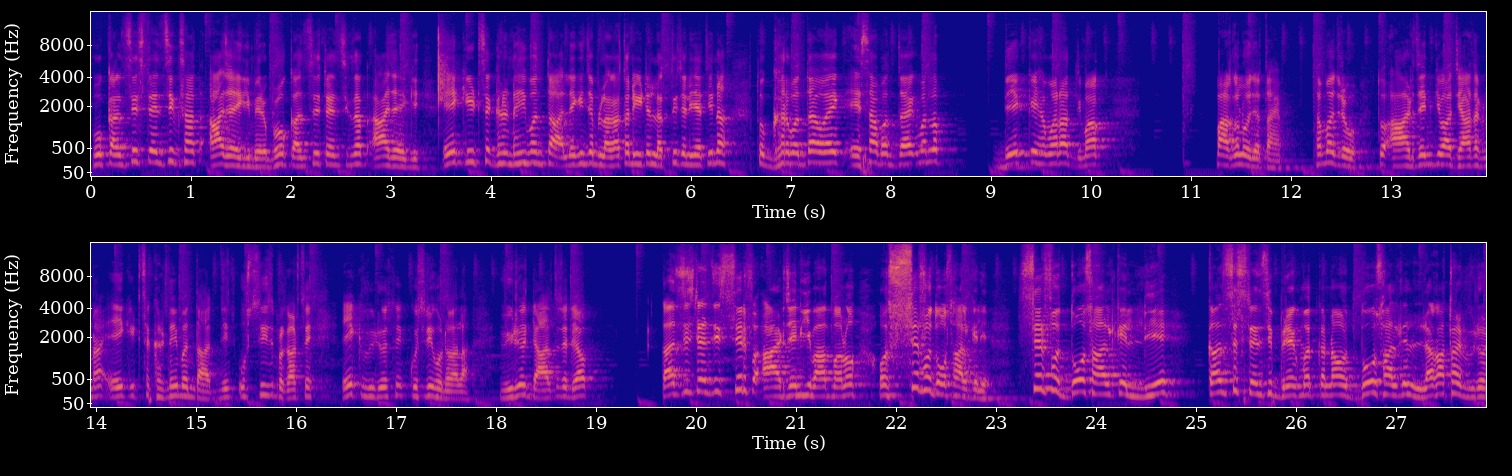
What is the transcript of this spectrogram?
वो कंसिस्टेंसी के साथ आ जाएगी मेरे ब्रो कंसिस्टेंसी के साथ आ जाएगी। एक ईट से घर नहीं बनता, लेकिन जब लगातार ईटें लगती चली जाती ना तो घर बनता है, वो एक ऐसा बनता है कि मतलब देख के हमारा दिमाग पागल हो जाता है। समझ रहे हो? तो आठ आर्जेन की बात याद रखना, एक ईट से घर नहीं बनता उस चीज़ प्रकार से एक वीडियो से कुछ नहीं होने वाला। वीडियो डालते चले जाओ। कंसिस्टेंसी सिर्फ़ आर्जेन की बात मानो और सिर्फ़ दो साल के लिए। सिर्फ़ दो साल के लिए कंसिस्टेंसी ब्रेक मत करना और दो साल के लगातार वीडियो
